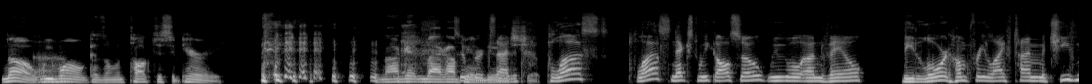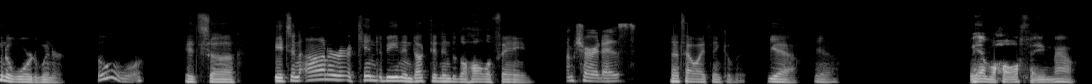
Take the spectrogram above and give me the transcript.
No, we Uh, won't, because I'm gonna talk to security. Not getting back up Super here and doing excited. shit. Plus, plus next week also we will unveil the Lord Humphrey Lifetime Achievement Award winner. Ooh, It's uh it's an honor akin to being inducted into the Hall of Fame. I'm sure it is. That's how I think of it. Yeah, yeah, We have a Hall of Fame now.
